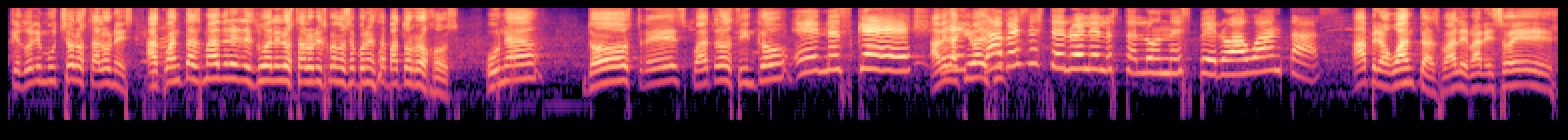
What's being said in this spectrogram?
que duelen mucho los talones. ¿A cuántas madres les duelen los talones cuando se ponen zapatos rojos? Una, dos, tres, cuatro, cinco. En es que A ver, aquí va a decir- a veces te duelen los talones, pero aguantas. Ah, pero aguantas, vale, vale, eso es.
